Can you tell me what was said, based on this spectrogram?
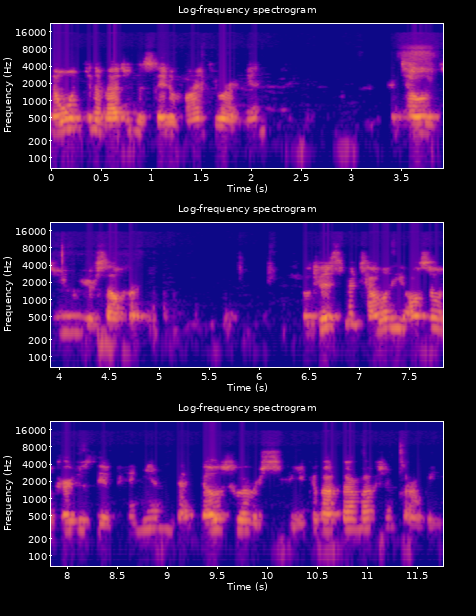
No one can imagine the state of mind you are in until you yourself are in. But this mentality also encourages the opinion that those who ever speak about their emotions are weak.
